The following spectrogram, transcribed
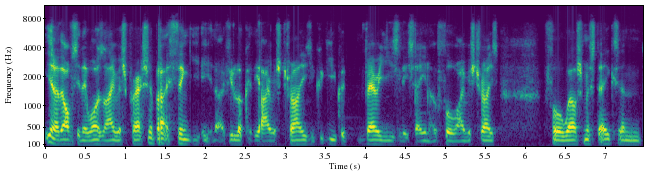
you know, obviously there was Irish pressure, but I think you know if you look at the Irish tries, you could you could very easily say you know four Irish tries, four Welsh mistakes, and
